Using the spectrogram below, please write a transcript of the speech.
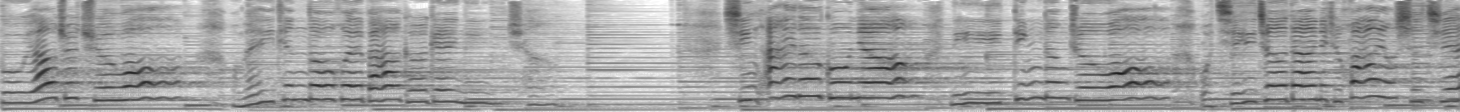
不要拒绝我，我每天都会把歌给你。心爱的姑娘，你一定等着我，我骑车带你去环游世界。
